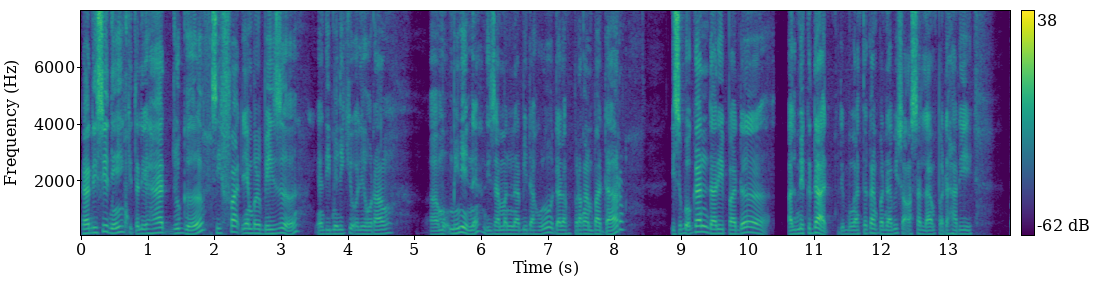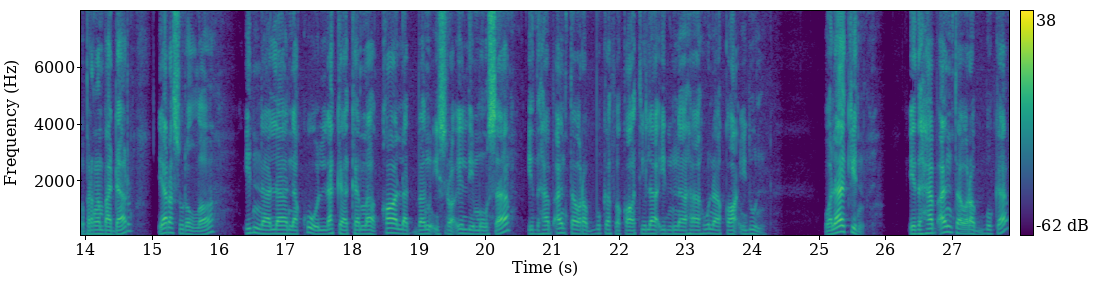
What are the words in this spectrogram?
Dan di sini kita lihat juga sifat yang berbeza yang dimiliki oleh orang uh, mukminin ya di zaman Nabi dahulu dalam peperangan Badar disebutkan daripada Al-Miqdad dia mengatakan kepada Nabi SAW pada hari peperangan Badar ya Rasulullah inna la naqul laka kama qalat banu Israel li Musa idhab anta wa rabbuka faqatila innaha huna qa'idun. Walakin idhab anta wa rabbuka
